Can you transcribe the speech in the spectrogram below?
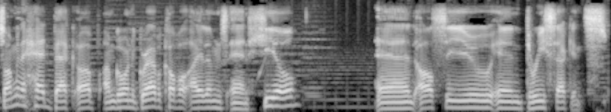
So I'm gonna head back up. I'm going to grab a couple items and heal. And I'll see you in 3 seconds.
